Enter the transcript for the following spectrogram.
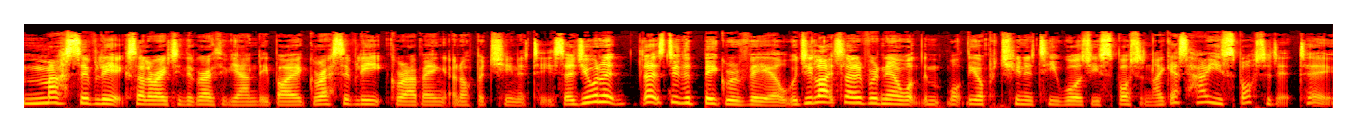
massively accelerating the growth of Yandy by aggressively grabbing an opportunity. So, do you want to let's do the big reveal? Would you like to let everyone know what the what the opportunity was you spotted, and I guess how you spotted it too?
